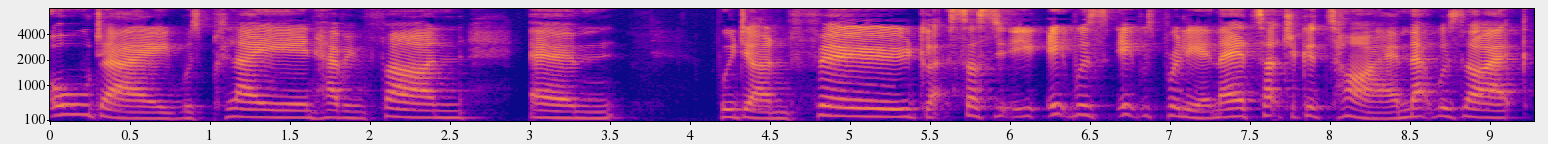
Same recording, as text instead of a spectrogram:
all day was playing, having fun. Um, we done food, like sausage. It was it was brilliant. They had such a good time. That was like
